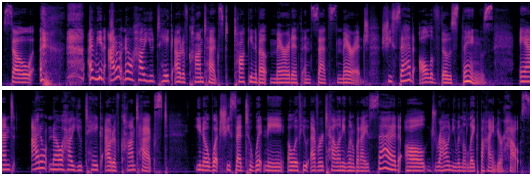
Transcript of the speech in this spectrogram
So, I mean, I don't know how you take out of context talking about Meredith and Seth's marriage. She said all of those things. And I don't know how you take out of context, you know, what she said to Whitney. Oh, if you ever tell anyone what I said, I'll drown you in the lake behind your house.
